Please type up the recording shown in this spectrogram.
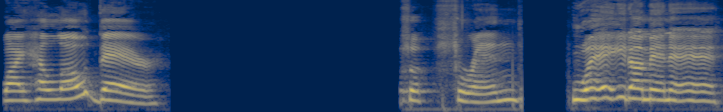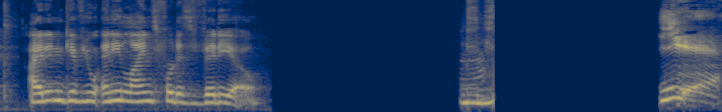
Why, hello there. F friend? Wait a minute! I didn't give you any lines for this video. Yeah!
